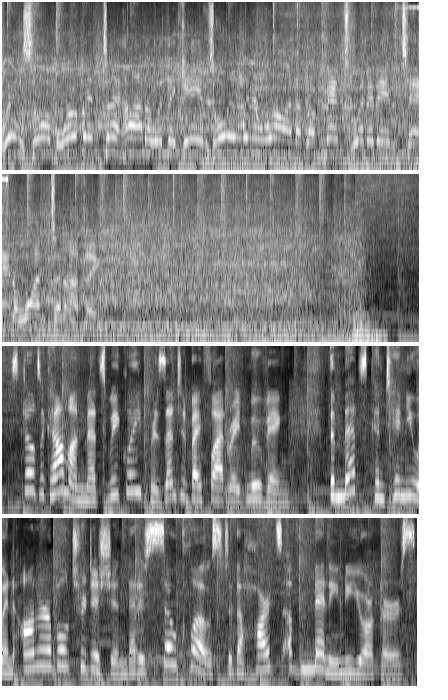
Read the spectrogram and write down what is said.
brings home Ruben Tejada with the game's only run, and the Mets win it in 10, 1 to nothing. Still to come on Mets Weekly, presented by FlatRate Moving. The Mets continue an honorable tradition that is so close to the hearts of many New Yorkers.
